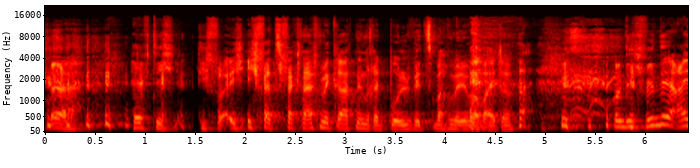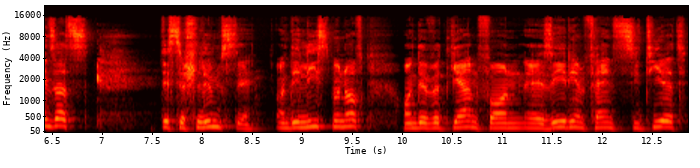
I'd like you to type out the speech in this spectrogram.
Ja. ja heftig. Die, ich ich verkneife mir gerade einen Red Bull-Witz, machen wir immer weiter. und ich finde, ein Satz ist der schlimmste und den liest man oft und der wird gern von äh, Serienfans zitiert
